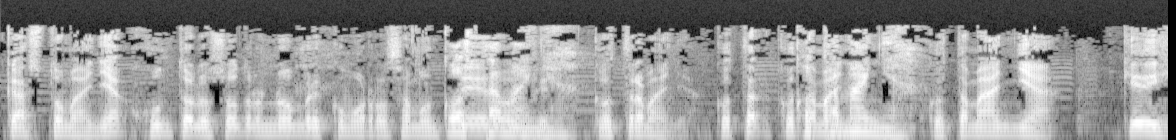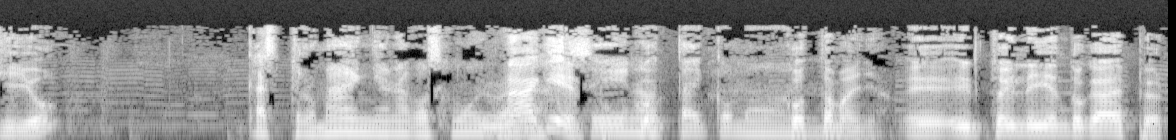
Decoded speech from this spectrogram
Castomaña, junto a los otros nombres como Rosa Montero. Costamaña. Costamaña. Costa, Costamaña. ¿Qué dije yo? Castromaña, una cosa muy rara. que sí, pues, no está como... Costamaña. Eh, estoy leyendo cada vez peor.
